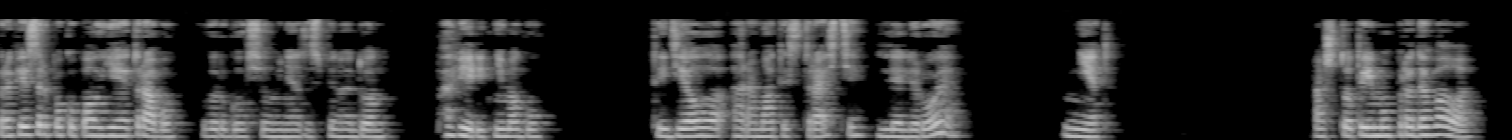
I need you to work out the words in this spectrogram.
«Профессор покупал ей отраву», — выругался у меня за спиной Дон. «Поверить не могу». «Ты делала ароматы страсти для Лероя?» «Нет». «А что ты ему продавала?»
